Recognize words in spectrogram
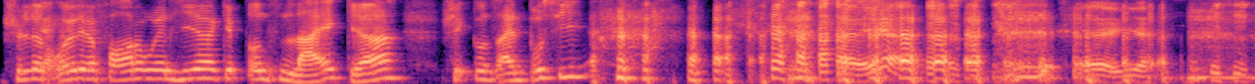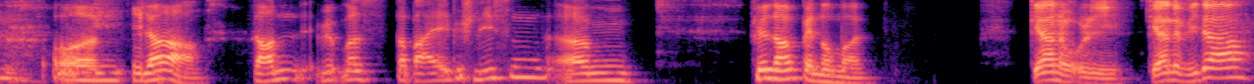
Schildert eure Erfahrungen hier, gebt uns ein Like, ja. Schickt uns ein Bussi. ja. ja. Und ja, dann wird man es dabei beschließen. Ähm, vielen Dank, Ben, nochmal. Gerne, Uli. Gerne wieder.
